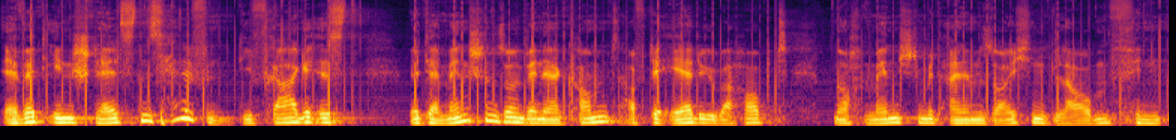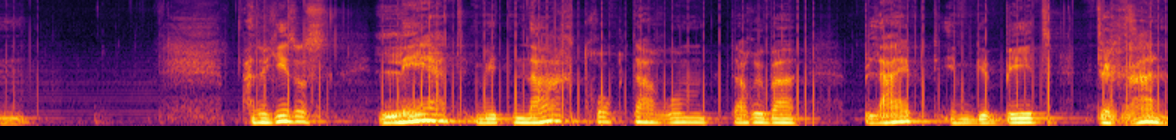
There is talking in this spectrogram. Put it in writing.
er wird ihnen schnellstens helfen. Die Frage ist, wird der Menschensohn, wenn er kommt, auf der Erde überhaupt noch Menschen mit einem solchen Glauben finden? Also Jesus lehrt mit Nachdruck darum, darüber, bleibt im Gebet dran,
